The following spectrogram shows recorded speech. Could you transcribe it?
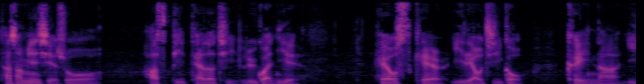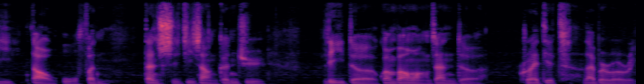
它上面写说，hospitality 旅馆业，health care 医疗机构可以拿一到五分，但实际上根据立的官方网站的 Credit Library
